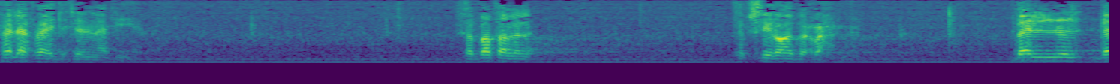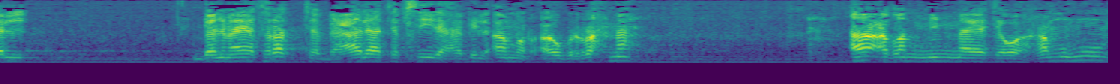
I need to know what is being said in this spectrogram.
فلا فائدة لنا فيها. فبطل تفسيرها بالرحمة بل بل بل ما يترتب على تفسيرها بالأمر أو بالرحمة أعظم مما يتوهمه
